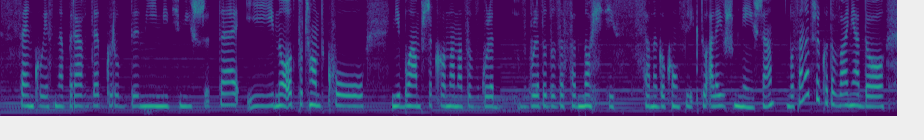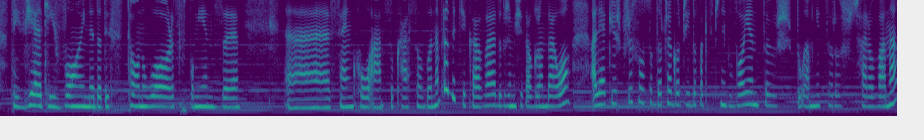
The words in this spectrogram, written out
Senku jest naprawdę grubymi nićmi szyte i no od początku nie byłam przekonana, co w ogóle w ogóle co do zasadności samego konfliktu, ale już mniejsza, bo same przygotowania do tej wielkiej wojny, do tych Stone Wars pomiędzy e, Senku a Tsukasą były naprawdę ciekawe, dobrze mi się to oglądało, ale jak już przyszło co do czego, czyli do faktycznych wojen, to już byłam nieco rozczarowana.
